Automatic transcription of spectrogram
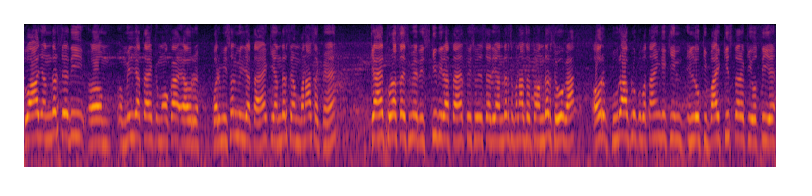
तो आज अंदर से यदि मिल जाता है मौका और परमिशन मिल जाता है कि अंदर से हम बना सकते हैं। क्या है थोड़ा सा इसमें रिस्की भी रहता है तो इस वजह से यदि अंदर से बना सकते तो अंदर से होगा। और पूरा आप लोग को बताएँगे कि इन, इन लोग की बाइक किस तरह की होती है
